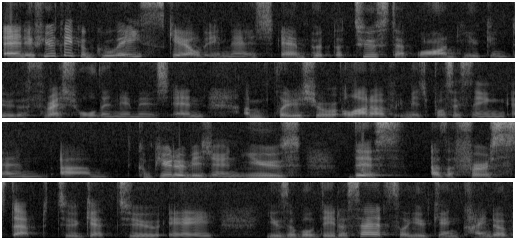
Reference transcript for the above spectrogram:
And if you take a grayscaled image and put the two-step on, you can do the threshold in image. And I'm pretty sure a lot of image processing and um, computer vision use this as a first step to get to a usable data set so you can kind of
